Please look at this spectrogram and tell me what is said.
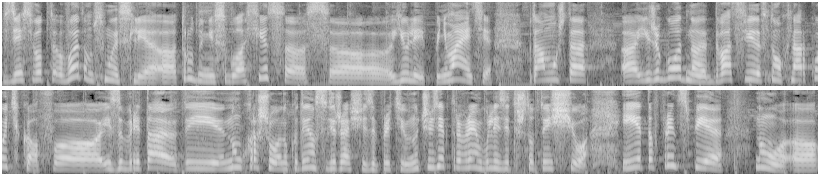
Здесь вот в этом смысле э, трудно не согласиться с Юлей, понимаете? Потому что ежегодно 20 видов новых наркотиков изобретают и, ну, хорошо, ну, кодеин содержащий запретим, ну, через некоторое время вылезет что-то еще. И это, в принципе, ну, э,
